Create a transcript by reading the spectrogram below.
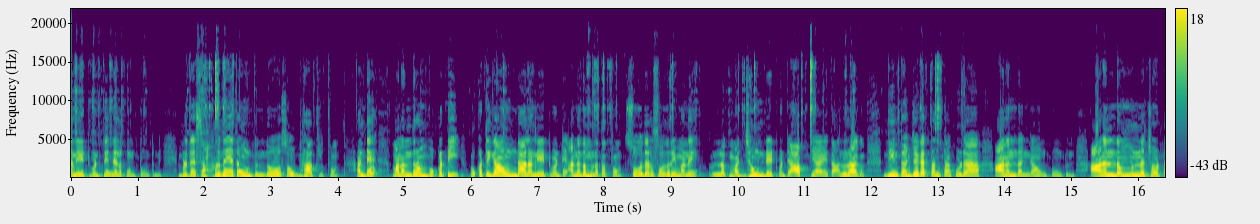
అనేటువంటిది నెలకొంటూ ఉంటుంది. ఎప్పుడైతే సహృదయత ఉంటుందో సౌభ్రాతృత్వం అంటే మనందరం ఒకటి ఒకటిగా ఉండాలనేటువంటి అన్నదమ్ముల తత్వం సోదర సోదరిమణిలకు మధ్య ఉండేటువంటి ఆప్యాయత అనురాగం దీంతో జగత్తంతా కూడా ఆనందంగా ఉంటూ ఉంటుంది. ఆనందం ఉన్న చోట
